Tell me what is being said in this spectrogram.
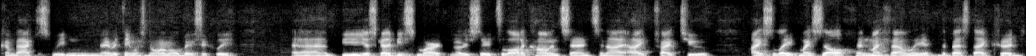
come back to Sweden, everything was normal basically. Uh, you just got to be smart. Obviously, it's a lot of common sense, and I, I try to isolate myself and my family the best I could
